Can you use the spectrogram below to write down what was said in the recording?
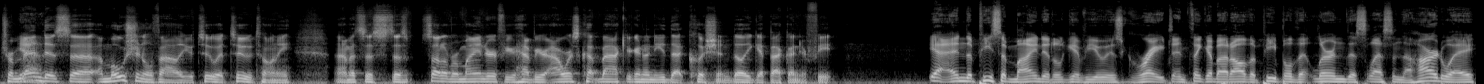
tremendous yeah. uh, emotional value to it too, Tony. Um, it's just a subtle reminder if you have your hours cut back, you're going to need that cushion until you get back on your feet. Yeah, and the peace of mind it'll give you is great. And think about all the people that learned this lesson the hard way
